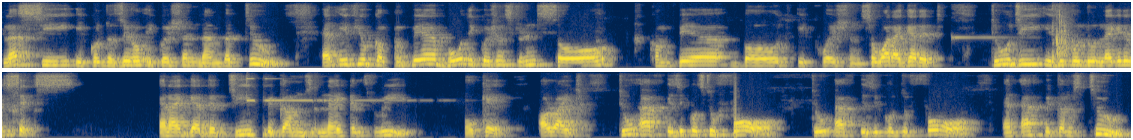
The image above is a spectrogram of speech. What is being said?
plus c equal to zero equation number two. And if you compare both equations, students, so compare both equations. So what I get it, 2g is equal to negative 6. And I get that g becomes negative 3. Okay. All right, 2f is equals to 4. 2f is equal to 4. And f becomes 2.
